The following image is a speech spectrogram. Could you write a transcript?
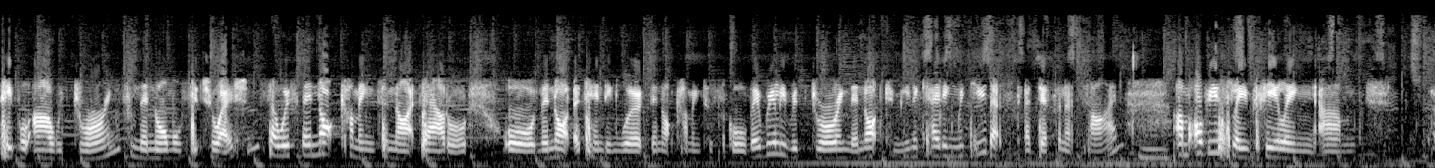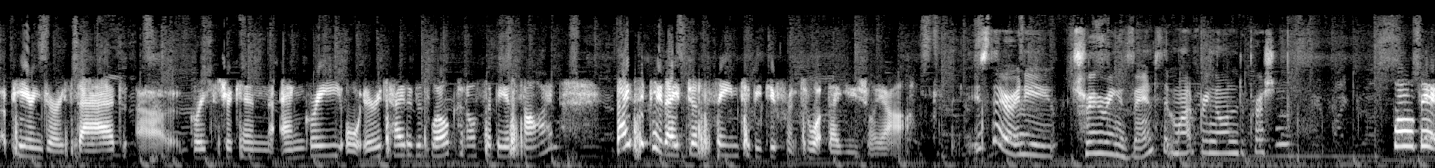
people are withdrawing from their normal situation. So if they're not coming to nights out or or they're not attending work, they're not coming to school, they're really withdrawing, they're not communicating with you. That's a definite sign. Mm. Um, obviously, feeling um, appearing very sad, uh, grief stricken, angry, or irritated as well can also be a sign basically they just seem to be different to what they usually are. Is there any triggering event that might bring on depression? Well, there,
